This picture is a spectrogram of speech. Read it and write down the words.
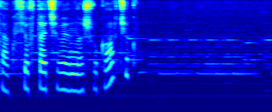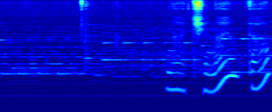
Так, все втачиваем наш рукавчик. Начинаем. Так.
